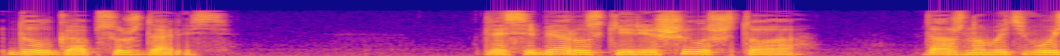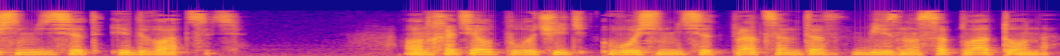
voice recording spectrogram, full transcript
долго обсуждались. Для себя русский решил, что должно быть восемьдесят и двадцать. Он хотел получить 80% бизнеса Платона,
